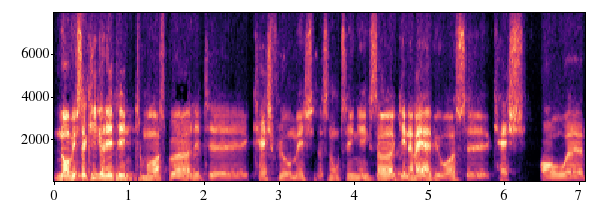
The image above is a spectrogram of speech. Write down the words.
Når vi så kigger lidt ind, du må også spørge lidt øh, cashflow-mæssigt og sådan nogle ting, ikke? så genererer vi jo også øh, cash. Og øh,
